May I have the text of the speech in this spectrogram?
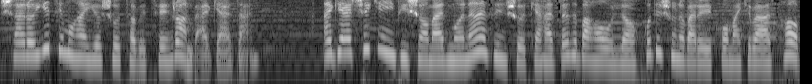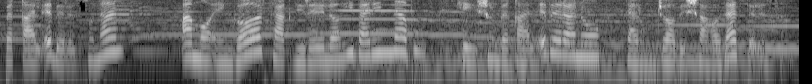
شرایطی مهیا شد تا به تهران برگردن. اگرچه که این پیش آمد مانع از این شد که حضرت بهاءالله خودشونو برای کمک به اصحاب به قلعه برسونن اما انگار تقدیر الهی بر این نبود که ایشون به قلعه برن و در اونجا به شهادت برسن.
